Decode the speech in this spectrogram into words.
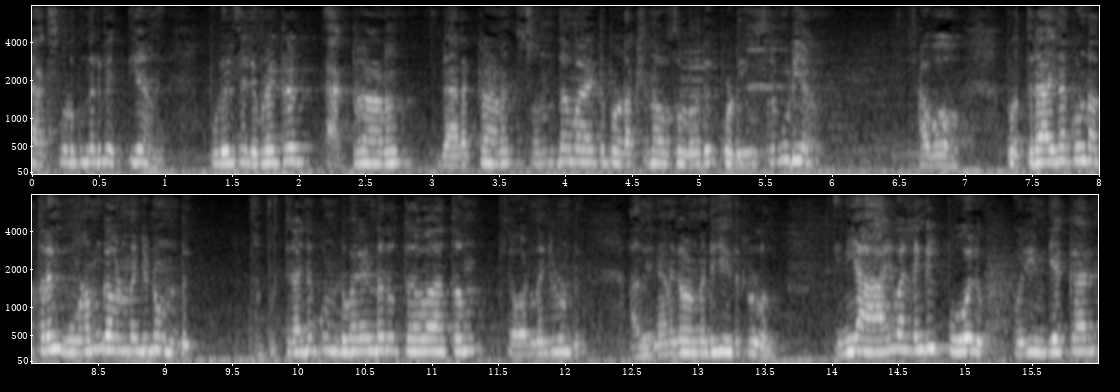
ടാക്സ് കൊടുക്കുന്ന ഒരു വ്യക്തിയാണ്. പുള്ളി ഒരു സെലിബ്രേറ്റഡ് ആക്ടറാണ് ഡയറക്ടറാണ് സ്വന്തമായിട്ട് പ്രൊഡക്ഷൻ ഹൗസ് ഉള്ള ഒരു പ്രൊഡ്യൂസർ കൂടിയാണ്. അപ്പോ പൃഥ്വിരാജിനെ കൊണ്ട് അത്രയും ഗുണം ഗവൺമെന്റിനുണ്ട് പൃഥ്വിരാജിനെ കൊണ്ടുവരേണ്ട ഒരു ഉത്തരവാദിത്വം ഗവൺമെന്റിനുണ്ട് അത് തന്നെയാണ് ഗവൺമെന്റ് ചെയ്തിട്ടുള്ളത്. ഇനി ആരും അല്ലെങ്കിൽ പോലും ഒരു ഇന്ത്യക്കാരൻ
